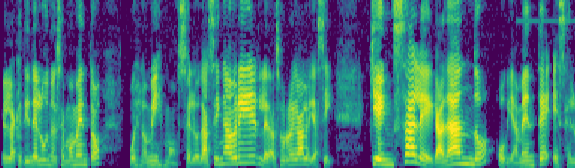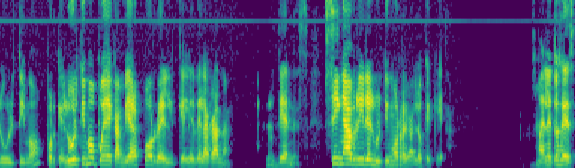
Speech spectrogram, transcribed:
en la que tiene el 1 en ese momento, pues lo mismo. Se lo da sin abrir, le da su regalo y así. Quien sale ganando, obviamente, es el último, porque el último puede cambiar por el que le dé la gana. ¿Entiendes? Sin abrir el último regalo que queda. ¿Vale? Entonces,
